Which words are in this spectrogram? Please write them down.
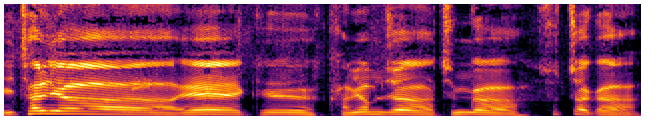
이탈리아의 그 감염자 증가 숫자가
